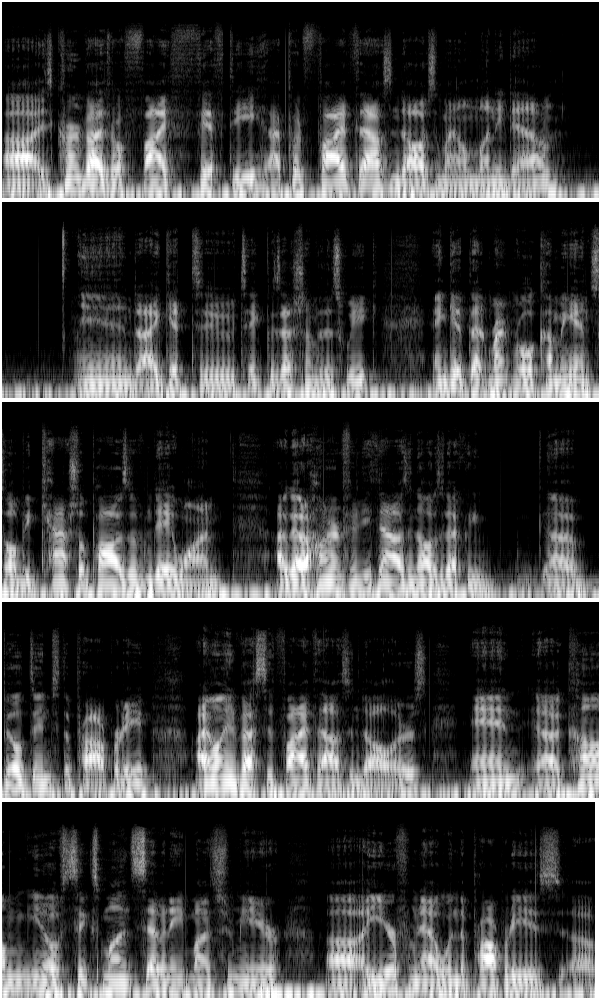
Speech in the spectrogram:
Uh, his current value is about five fifty. I put five thousand dollars of my own money down and I get to take possession of it this week and get that rent roll coming in. So I'll be cash flow positive from day one. I've got $150,000 of equity uh, built into the property. I only invested $5,000, and uh, come you know six months, seven, eight months from here, uh, a year from now, when the property is uh,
